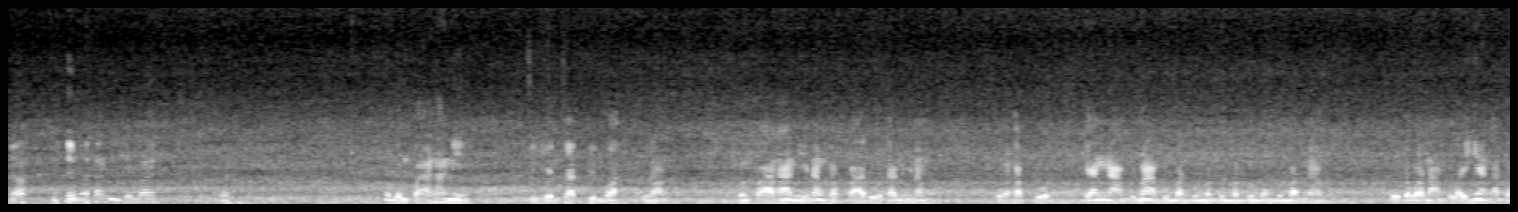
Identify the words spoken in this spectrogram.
เดี๋ยวมาทางนี้จังไงเออเอาเบิ่งป่าทางนี้ สิเห็นชัดขึ้นว่าพี่น้องเพิ่งป่าทางนี้น้ำครับป่าโดดทางนี้น้ำตัวนะครับ โดดแกงน้ำขึ้นมาบุญบันบุญบันบุญบันบุญบันบุญบันนะครับตัวตะวันน้ำไหลแห้งอันต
